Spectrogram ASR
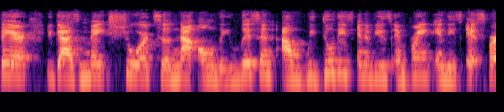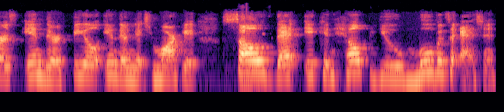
There, you guys make sure to not only listen. Um, we do these interviews and bring in these experts in their field, in their niche market so that it can help you move into action.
